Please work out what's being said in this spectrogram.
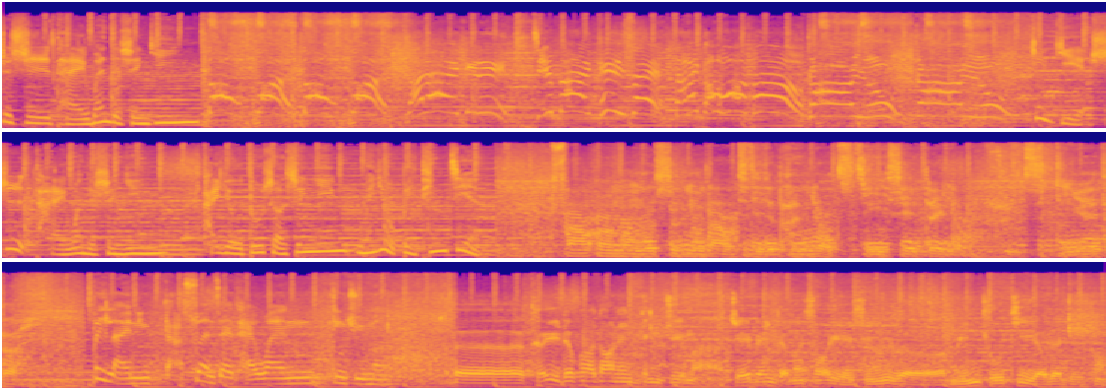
这是台湾的声音。动转动转，来来给你击败 K C，再来搞活宝，加油加油！这也是台湾的声音。还有多少声音没有被听见？发恶梦的是梦到自己的朋友、自己一些队友是第二代。未来你打算在台湾定居吗？呃，可以的话当然定居嘛。这边怎么说也是一个民族自由的地方。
